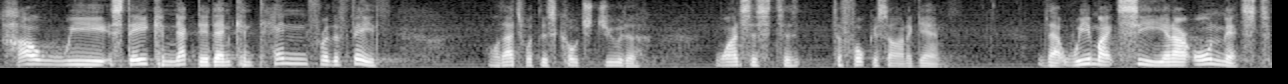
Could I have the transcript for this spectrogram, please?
how we stay connected and contend for the faith. Well, that's what this coach Judah wants us to, to focus on again. That we might see in our own midst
